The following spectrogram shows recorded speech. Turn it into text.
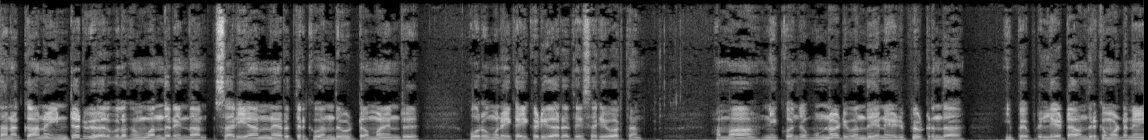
தனக்கான இன்டர்வியூ அலுவலகம் வந்தடைந்தான். சரியான நேரத்திற்கு வந்து விட்டோமா என்று ஒரு முறை கைக்கடிகாரத்தை சரிபார்த்தான். அம்மா நீ கொஞ்சம் முன்னாடி வந்து என்னை எழுப்பி விட்டுருந்தா இப்போ இப்படி லேட்டாக வந்திருக்க மாட்டேனே.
